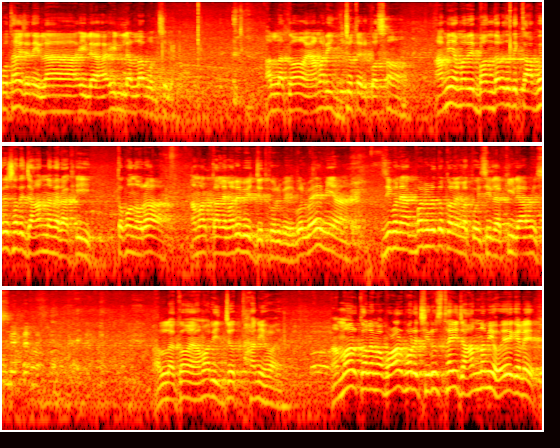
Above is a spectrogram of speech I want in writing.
কোথায় জানি লা ইলাহা ইল্লাল্লাহ বলছিল আল্লাহ কয়, আমার ইজ্জতের কসম। আমি আমার এই বান্দারা যদি কাফের সাথে জাহান নামে রাখি, তখন ওরা আমার কালেমারে বেজ্জত করবে। বলবে, এই মিয়া, জীবনে একবার হলে তো কালেমা কইছিলা, কি লাভ আল্লাহ কয়, আমার ইজ্জত হানি হয়। আমার কলেমা পড়ার পরে চিরস্থায়ী জাহান্নামি হয়ে গেলে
